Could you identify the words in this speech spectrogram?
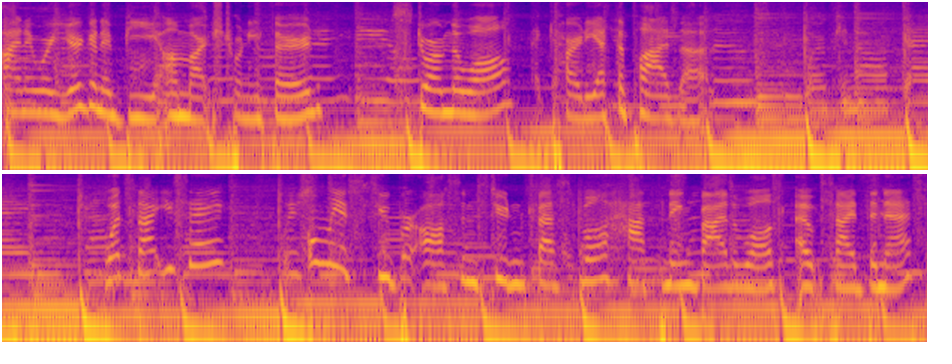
I know where you're going to be on March 23rd. Storm the wall, party at the plaza. What's that you say? Only a super awesome student festival happening by the walls outside the nest.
